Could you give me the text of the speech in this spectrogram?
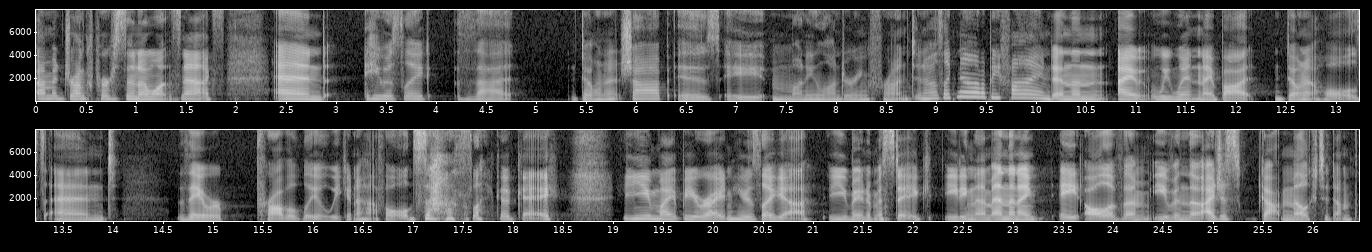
I'm a drunk person. I want snacks." And he was like, "That donut shop is a money laundering front," and I was like, "No, it'll be fine." And then I, we went and I bought donut holes, and they were probably a week and a half old. So I was like, okay, you might be right. And he was like, yeah, you made a mistake eating them. And then I ate all of them, even though I just got milk to dump,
